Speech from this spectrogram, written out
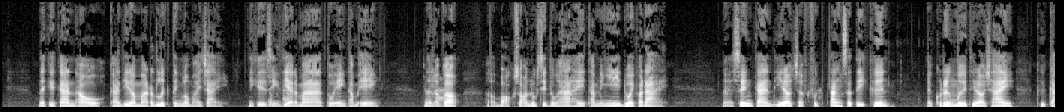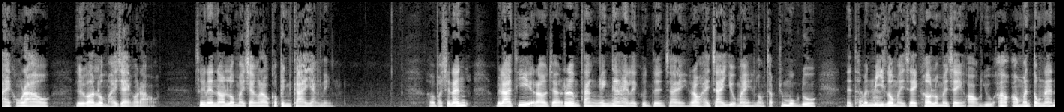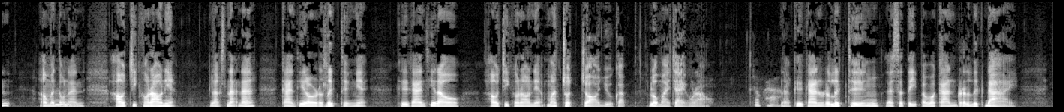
นั่นคือการเอาการที่เรามาระลึกถึงลมหายใจ นี่คือสิ่งที่อาตมาตัวเองทำเองนะแล้วก็บอกสอนลูกศิษย์ลูกหาให้ทำอย่างนี้ด้วยก็ได้นะซึ่งการที่เราจะฝึกตั้งสติขึ้นนะเครื่องมือที่เราใช้คือกายของเรา หรือว่าลมหายใจของเรา ซึ่งแน่นอนลมหายใจของเราก็เป็นกายอย่างหนึ่ง เพราะฉะนั้นเวลาที่เราจะเริ่มตั้งง่ายๆเลยคุณเตือนใจ เราหายใจอยู่ไหมลองจับจมูกดูถ้ามันมีลมหายใจเข้าลมหายใจออกอยู่เอาเอามันตรงนั้น เอามันตรงนั้น เอาจิตของเราเนี่ยลักษณะนะ การที่เราระลึกถึงเนี่ยคือการที่เราเอาจิตของเราเนี่ยมาจดจ่ออยู่กับลมหายใจของเรานะคือการระลึกถึงและสติแปลว่าการระลึกได้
